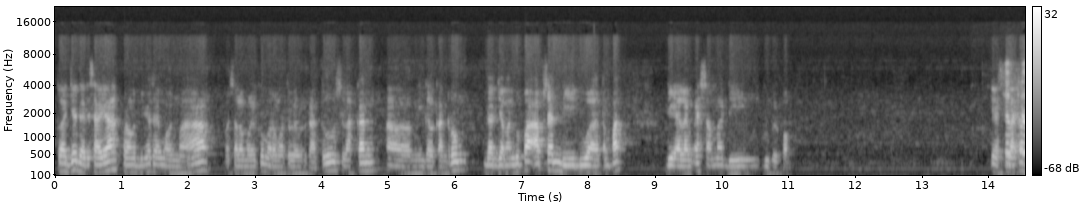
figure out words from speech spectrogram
itu aja dari saya. Kurang lebihnya saya mohon maaf. Wassalamualaikum warahmatullahi wabarakatuh. Silahkan uh, meninggalkan room. Dan jangan lupa absen di dua tempat di LMS sama di Google Form. Ya, silakan.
